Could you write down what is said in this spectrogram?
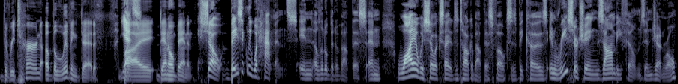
The Return of the Living Dead. Yes. By Dan O'Bannon. So basically, what happens in a little bit about this, and why I was so excited to talk about this, folks, is because in researching zombie films in general,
